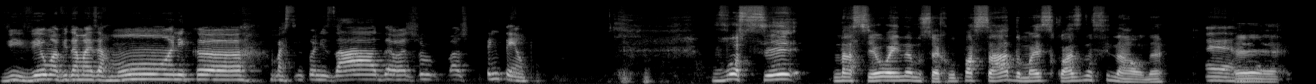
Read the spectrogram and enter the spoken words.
viver uma vida mais harmônica, mais sintonizada. Eu acho, acho que tem tempo. Você nasceu ainda no século passado, mas quase no final, né? É. é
